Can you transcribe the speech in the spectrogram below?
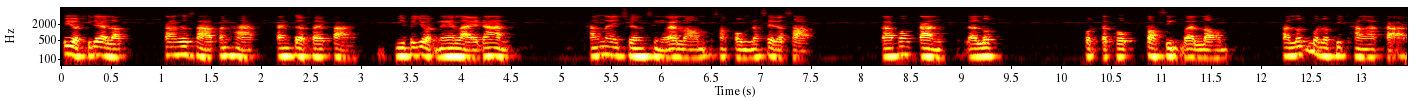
ประโยชน์ที่ได้รับ การศึกษาปัญหาการเกิดไฟป่า มีประโยชน์ในหลายด้าน ทั้งในเชิงสิ่งแวดล้อม สังคม และเศรษฐศาสตร์ การป้องกันและลดผลกระทบต่อสิ่งแวดล้อม การลดมลพิษทางอากาศ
